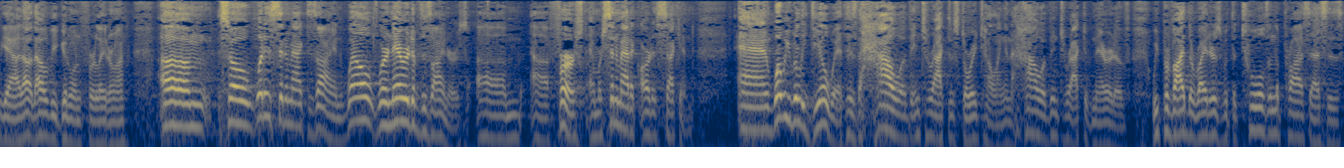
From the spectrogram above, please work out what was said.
yeah, that, that would be a good one for later on. Um, so what is cinematic design? Well, we're narrative designers um, uh, first, and we're cinematic artists second. And what we really deal with is the how of interactive storytelling and the how of interactive narrative. We provide the writers with the tools and the processes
